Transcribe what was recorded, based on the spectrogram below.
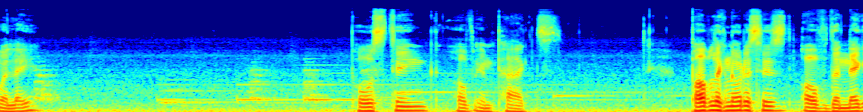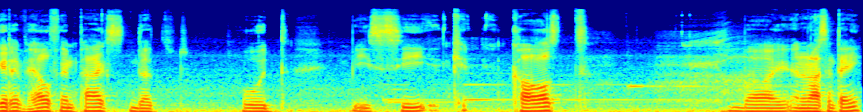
ولا ايه posting of impacts public notices of the negative health impacts that would be see ca- caused by انا عشان تاني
